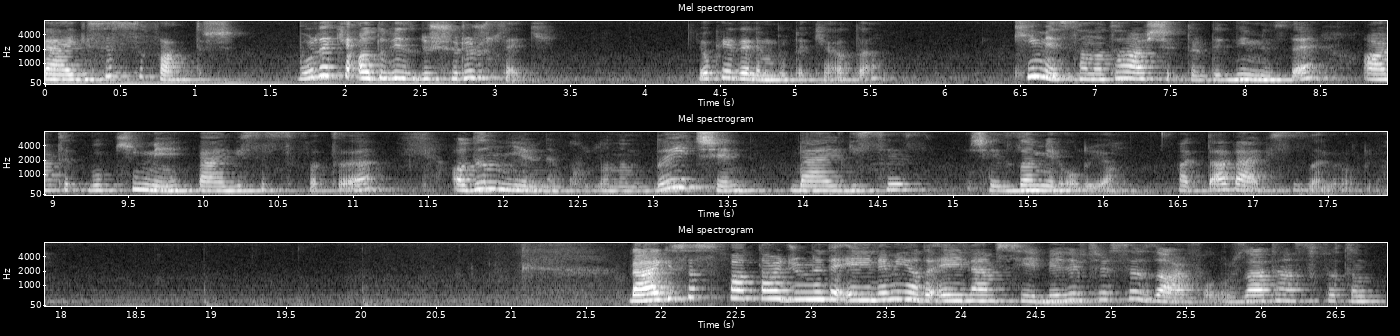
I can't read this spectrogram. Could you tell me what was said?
Belgisiz sıfattır. Buradaki adı biz düşürürsek, yok edelim buradaki adı. Kimi sanata aşıktır dediğimizde artık bu kimi belgisiz sıfatı adın yerine kullanıldığı için belgisiz şey zamir oluyor. Hatta belgisiz zamir oluyor. Belgisiz sıfatlar cümlede eylemi ya da eylemsiyi belirtirse zarf olur. Zaten sıfatın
